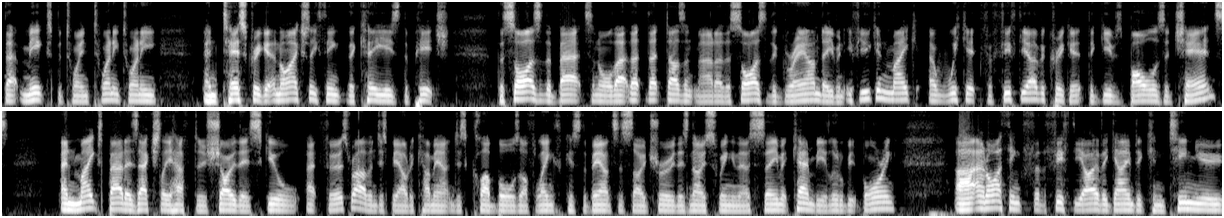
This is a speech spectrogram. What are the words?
that mix between 2020 and Test cricket. And I actually think the key is the pitch. The size of the bats and all that, that, that doesn't matter. The size of the ground, even. If you can make a wicket for 50 over cricket that gives bowlers a chance and makes batters actually have to show their skill at first rather than just be able to come out and just club balls off length because the bounce is so true. There's no swing in their seam. It can be a little bit boring. Uh, and I think for the 50 over game to continue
